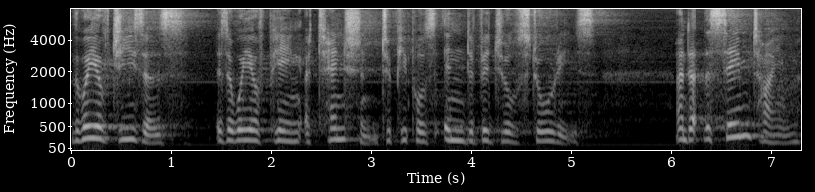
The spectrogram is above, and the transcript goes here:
The way of Jesus is a way of paying attention to people's individual stories and at the same time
